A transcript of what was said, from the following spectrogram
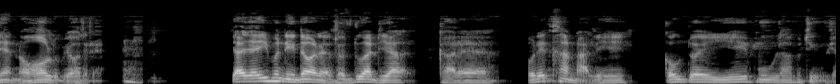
နဲ့နော်လို့ပြောတယ်ကြာကြာကြီးမနေတော့တယ်ဆို तू ကဒီကခါရဲဟိုရခန့်တာလေ ကုံတွေရေးမူလားမသိဘူးရ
